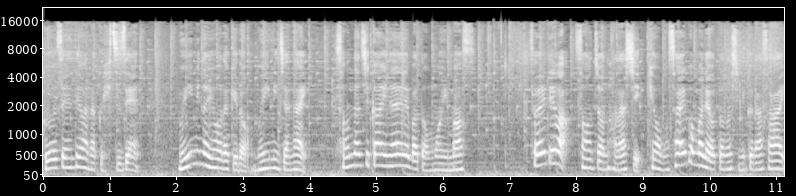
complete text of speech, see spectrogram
偶然ではなく必然。無意味のようだけど無意味じゃない。そんな時間になれればと思います。それでは村長の話今日も最後までお楽しみください。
